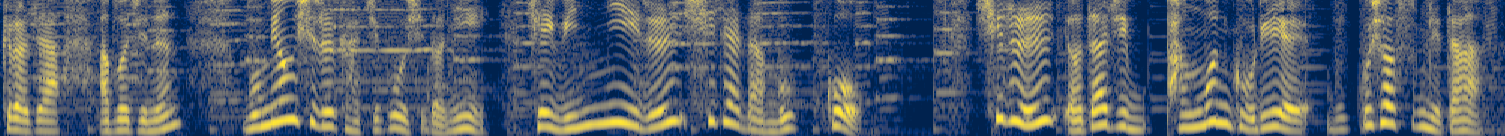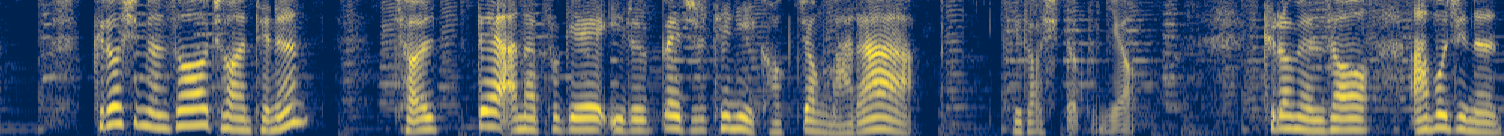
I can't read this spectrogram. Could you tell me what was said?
그러자 아버지는 무명실을 가지고 오시더니 제 윗니를 실에다 묶고 실을 여다지 방문 고리에 묶으셨습니다. 그러시면서 저한테는 절대 안 아프게 이를 빼줄 테니 걱정 마라. 이러시더군요. 그러면서 아버지는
